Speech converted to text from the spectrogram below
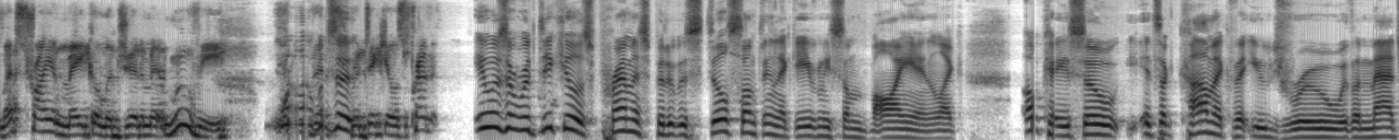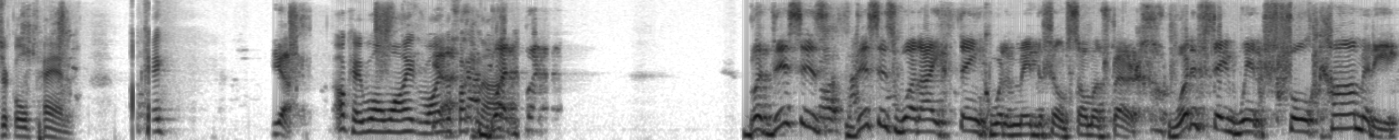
let's try and make a legitimate movie. Well, it was a ridiculous premise. it was a ridiculous premise, but it was still something that gave me some buy-in. Like, okay, so it's a comic that you drew with a magical pen. Okay, Yeah. Okay. Well, why why yeah. the fuck not? But, but, but this is this is what I think would have made the film so much better. What if they went full comedy?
